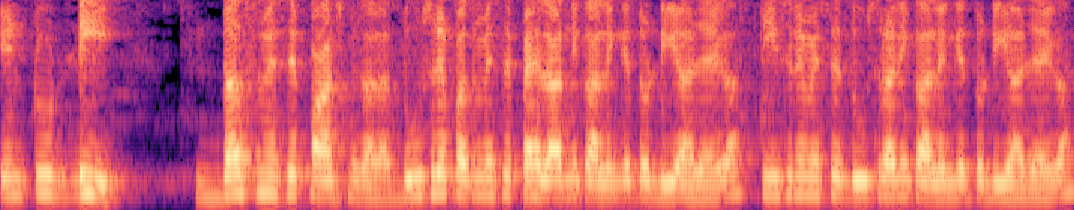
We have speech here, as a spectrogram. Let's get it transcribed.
इंटू डी दस में से पाँच निकाला। दूसरे पद में से पहला निकालेंगे तो डी आ जाएगा। तीसरे में से दूसरा निकालेंगे तो डी आ जाएगा।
